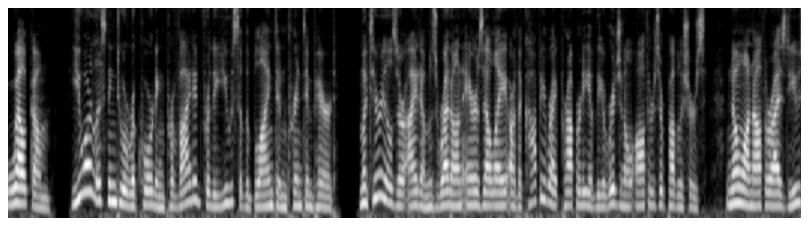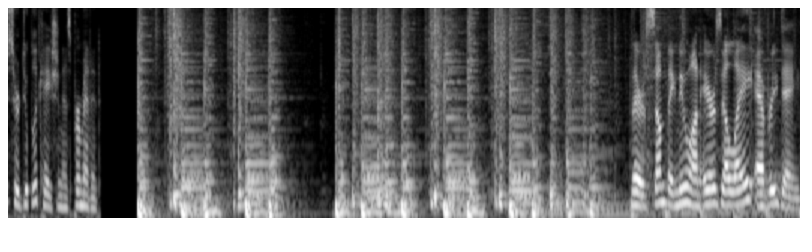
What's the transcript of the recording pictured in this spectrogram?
Welcome. You are listening to a recording provided for the use of the blind and print impaired. Materials or items read on AIRSLA are the copyright property of the original authors or publishers. No unauthorized use or duplication is permitted. There's something new on AIRSLA every day.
